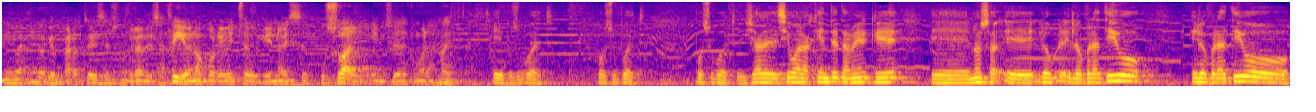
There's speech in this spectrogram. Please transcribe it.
Me imagino que para ustedes es un gran desafío, ¿no? Por el hecho de que no es usual en ciudades como las nuestras. Sí, por supuesto, por supuesto, por supuesto. Y ya le decimos a la gente también que eh, no, eh, el operativo, el operativo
